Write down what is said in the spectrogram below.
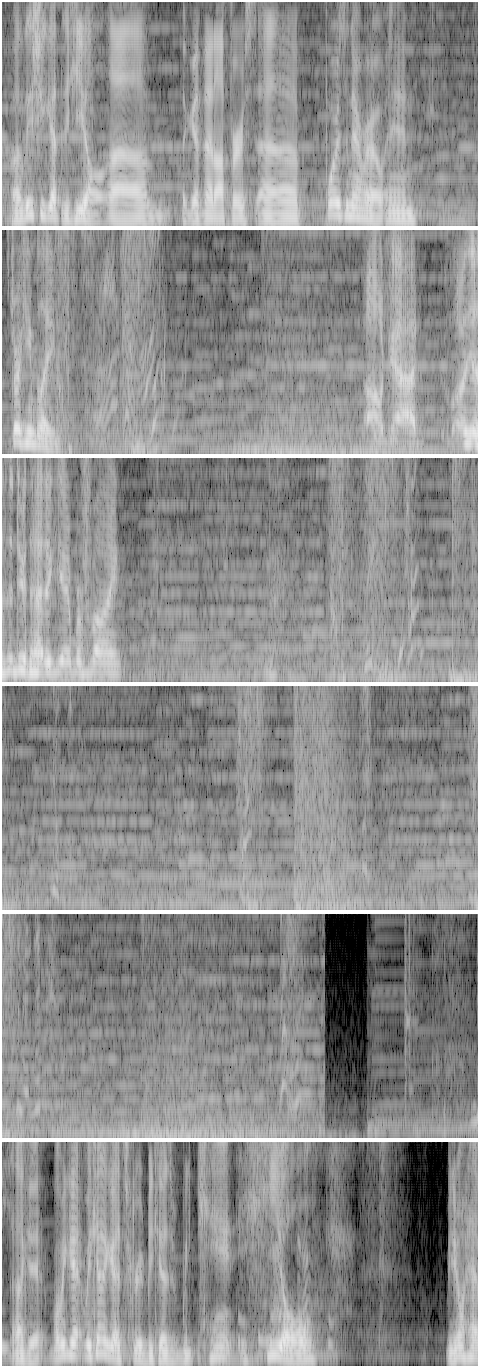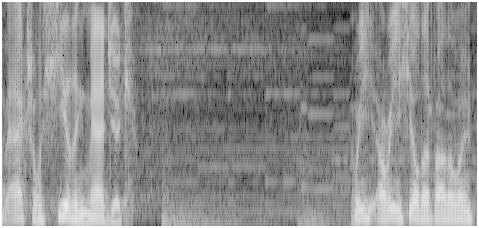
Well, at least you got the heal. Um, I'll get that off first. Uh, Poison Arrow and Striking Blade. Oh god, as long as he doesn't do that again, we're fine. Okay, well we get we kind of got screwed because we can't heal. We don't have actual healing magic. Are we are we healed up by the way?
